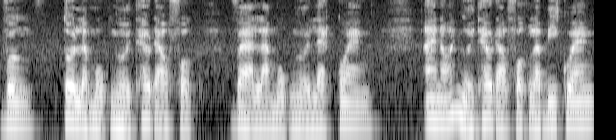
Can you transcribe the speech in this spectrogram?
Vâng, tôi là một người theo đạo Phật và là một người lạc quan. Ai nói người theo đạo Phật là bi quan?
